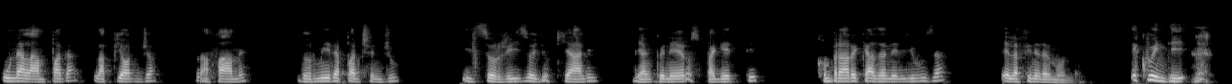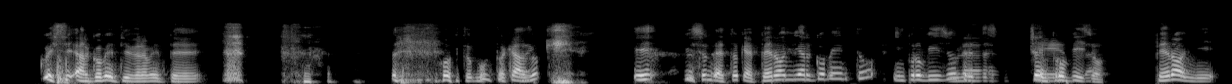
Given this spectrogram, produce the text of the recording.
una lampada, la pioggia, la fame, dormire a pancia in giù, il sorriso, gli occhiali, bianco e nero, spaghetti, comprare casa negli USA e la fine del mondo. E quindi questi argomenti veramente molto, molto a caso. E mi sono detto che per ogni argomento improvviso, 30, cioè improvviso, per ogni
